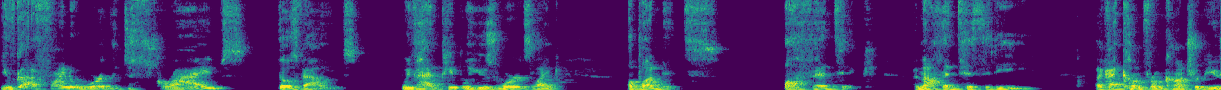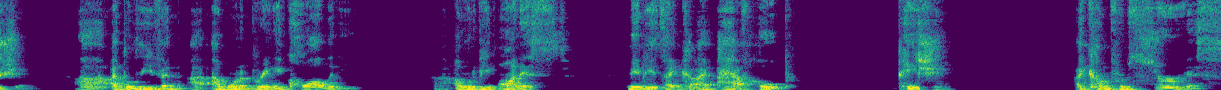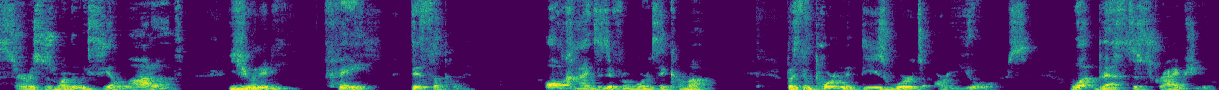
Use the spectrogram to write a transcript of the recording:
you've got to find a word that describes those values. We've had people use words like abundance, authentic, and authenticity. Like I come from contribution. Uh, I believe in, I, I want to bring equality. Uh, I want to be honest. Maybe it's like I, I have hope, patient. I come from service. Service is one that we see a lot of. Unity, faith, discipline all kinds of different words that come up. But it's important that these words are yours. What best describes you?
